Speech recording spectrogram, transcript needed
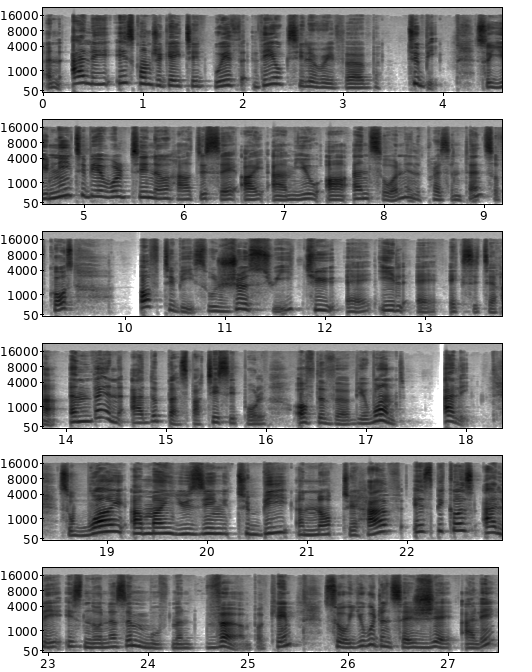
And aller is conjugated with the auxiliary verb to be. So you need to be able to know how to say I am, you are, and so on in the present tense, of course, of to be. So je suis, tu es, il est, etc. And then add the past participle of the verb you want, aller. So why am I using to be and not to have? Is because aller is known as a movement verb, okay? So you wouldn't say j'ai allé,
